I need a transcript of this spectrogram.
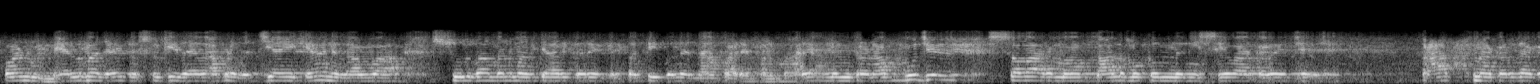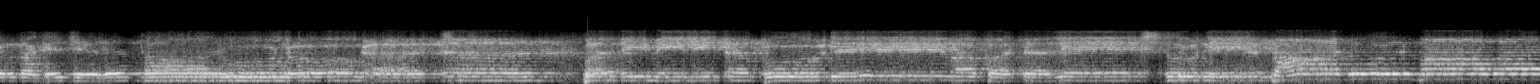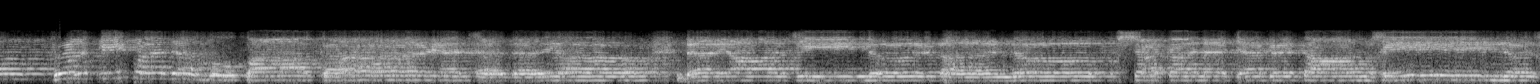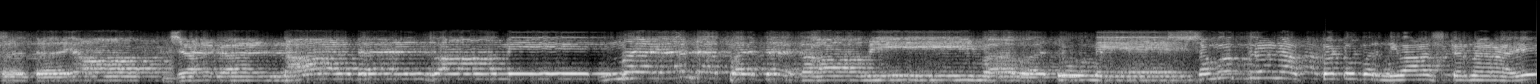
પણ મહેલમાં જાય તો સુખી થાય. આપણે વચ્ચે ક્યાં ને લાવવા? સુલભા મનમાં વિચાર કરે કે પતિ ભલે ના પાડે, પણ મારે આમંત્રણ આપવું છે. સવારમાં બાલ મુકુંદની સેવા કરે છે. પ્રાર્થના કરતા કરતા કે છે, રથારૂઢ પતિમિલિત પૂર્દેવ પટલે સ્તુતિર્પ્રાદુર્ભાવ જગતાં સિંધુ સતયા જગન્નાથ સ્વામી નયન પદગામી ભવતુ મે સમુદ્રના તટ ઉપર નિવાસ કરનારા હે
